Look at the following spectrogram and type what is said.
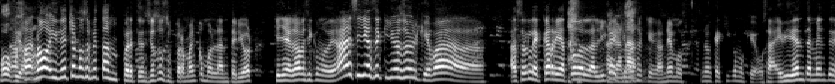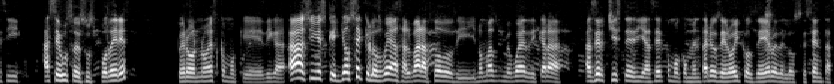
obvio ¿no? y de hecho no se ve tan pretencioso Superman como en la anterior que llegaba así como de ah sí ya sé que yo soy el que va a hacerle carry a toda la liga y que va a hacer que ganemos sino que aquí como que o sea evidentemente sí hace uso de sus poderes pero no es como que diga, ah, sí, es que yo sé que los voy a salvar a todos y nomás me voy a dedicar a, hacer chistes y hacer como comentarios heroicos de héroe de los 60.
